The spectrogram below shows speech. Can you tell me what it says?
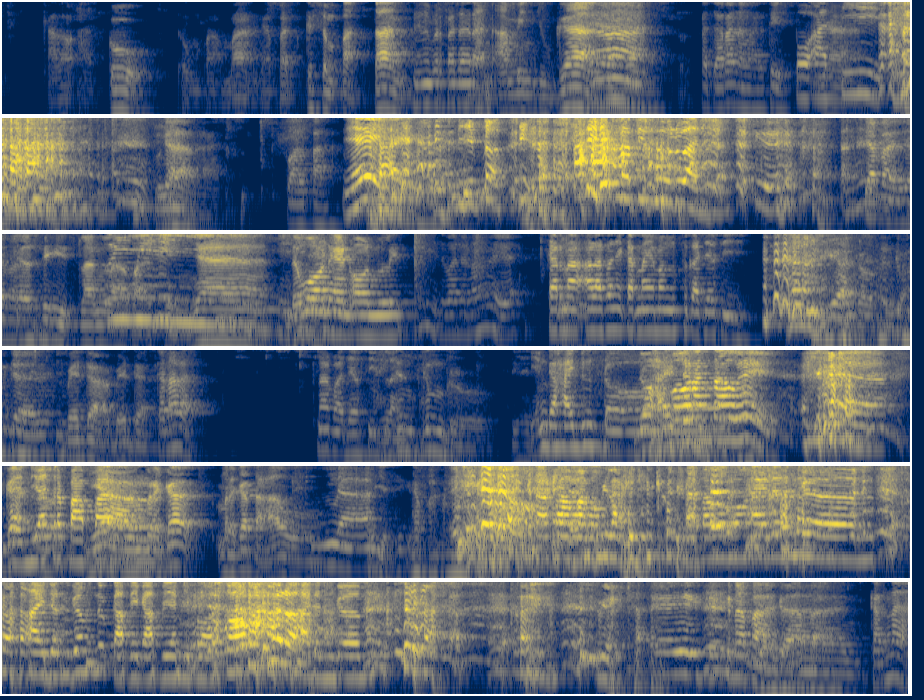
Kalau aku seumpama dapat kesempatan dengan berpacaran. dan Amin juga. Ah. Pacaran sama artis. Poati. Iya. Walpa. Yeay, dihipnotis. Dihipnotis duluan. Siapa siapa? Chelsea Islan lah pastinya. The one and only. Ya? Karena alasannya karena emang suka Chelsea. Iya dong. Beda, beda. Karena apa? Kenapa Chelsea selain? Hidden Gem, bro. Ya enggak Haydens dong. Doa- Semua orang tahu, eh. Enggak, Dan dia terpapar. Iya, mereka mereka tahu. Enggak. Oh iya sih, kenapa aku? Kenapa Kenapa aku bilang Hidden Gem? Kenapa ngomong Hayden Gums? Hayden Gums tuh kafe-kafe yang di pelosok itu loh Hayden Gums. Biasa. Eh, ke- kenapa? Biasaan. Kenapa? Karena,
